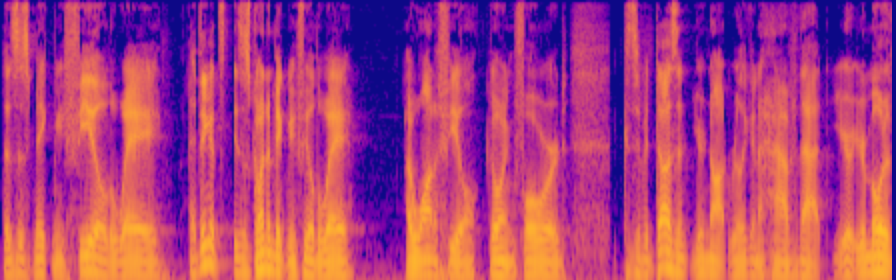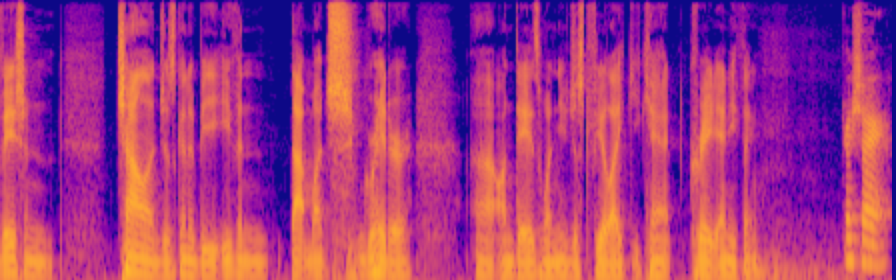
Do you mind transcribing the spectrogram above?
does this make me feel the way I think it's is this going to make me feel the way I want to feel going forward? Because if it doesn't, you're not really going to have that. Your your motivation challenge is going to be even that much greater uh, on days when you just feel like you can't create anything. For sure.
